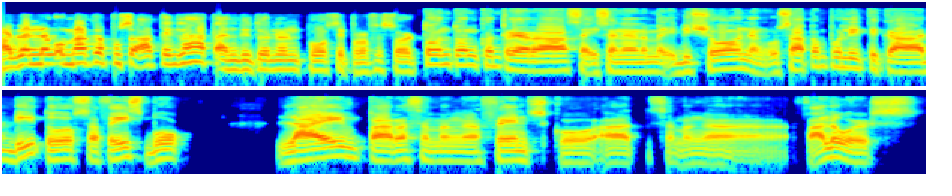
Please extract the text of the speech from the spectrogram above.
Magandang umaga po sa atin lahat. Andito na po si Professor Tonton Contreras sa isa na naman edisyon ng Usapang Politika dito sa Facebook live para sa mga friends ko at sa mga followers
